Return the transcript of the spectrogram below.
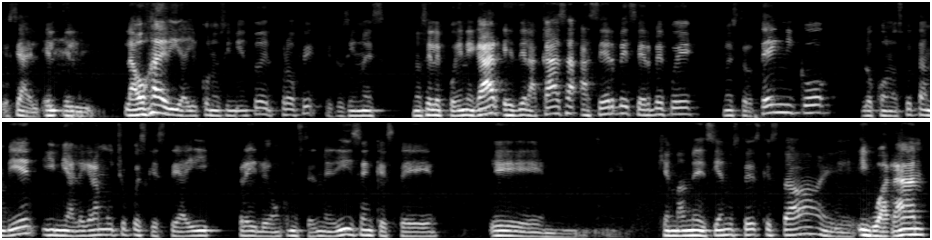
o sea, el, la hoja de vida y el conocimiento del profe, eso sí no es, no se le puede negar, es de la casa, a Cerve, Cerve fue nuestro técnico, lo conozco también y me alegra mucho pues que esté ahí Freddy León, como ustedes me dicen, que esté, eh, ¿quién más me decían ustedes que estaba? Eh, Iguarán.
